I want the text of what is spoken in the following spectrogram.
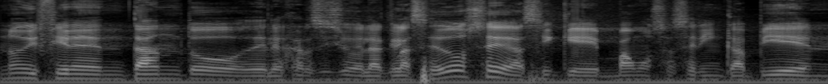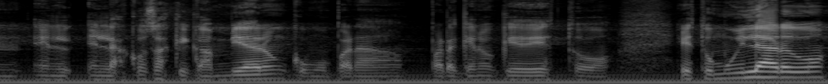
no difieren tanto del ejercicio de la clase 12, así que vamos a hacer hincapié en, las cosas que cambiaron como para, para, que no quede esto, esto muy largo.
